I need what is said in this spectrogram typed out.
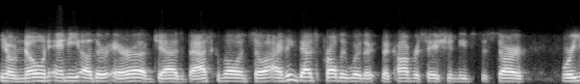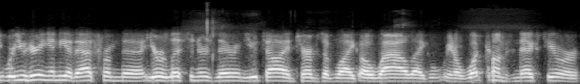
you know known any other era of Jazz basketball, and so I think that's probably where the, the conversation needs to start. Were you were you hearing any of that from the your listeners there in Utah in terms of like, oh wow, like you know what comes next here, or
